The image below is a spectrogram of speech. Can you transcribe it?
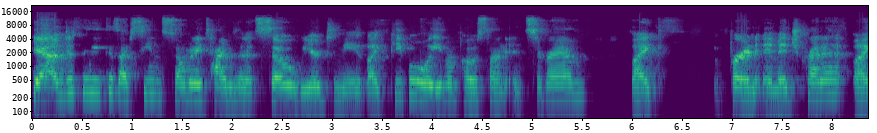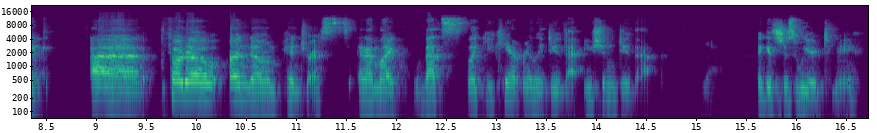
Yeah, I'm just thinking because I've seen so many times and it's so weird to me. Like people will even post on Instagram, like for an image credit, like uh photo unknown Pinterest. And I'm like, that's like you can't really do that. You shouldn't do that. Yeah. Like it's just weird to me.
